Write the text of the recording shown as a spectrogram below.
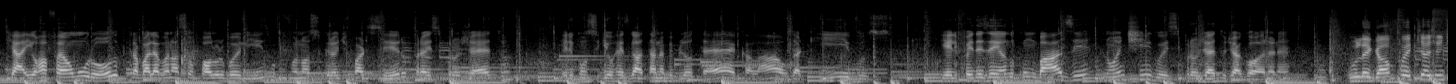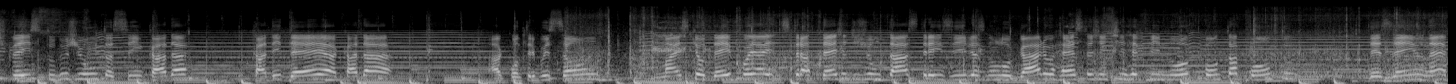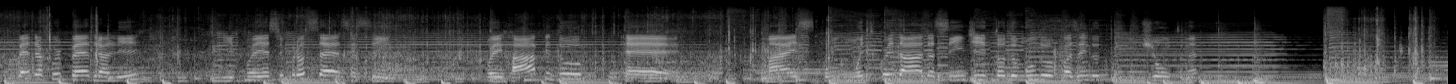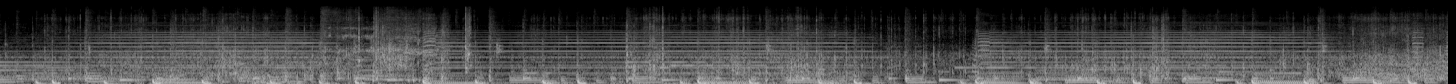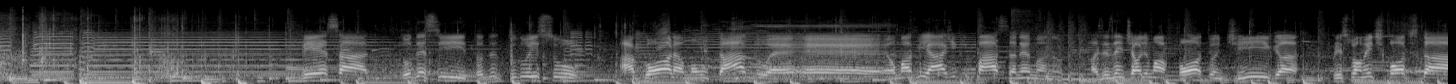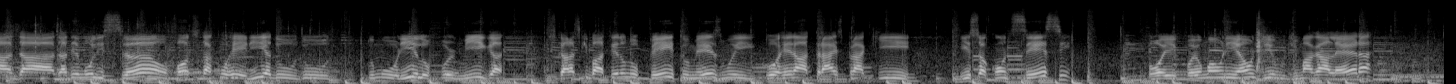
que aí o Rafael Murolo, que trabalhava na São Paulo Urbanismo, que foi nosso grande parceiro para esse projeto, ele conseguiu resgatar na biblioteca lá, os arquivos, e ele foi desenhando com base no antigo esse projeto de agora, né? O legal foi que a gente fez tudo junto, assim, cada, cada ideia, cada a contribuição mais que eu dei foi a estratégia de juntar as três ilhas num lugar, o resto a gente refinou ponto a ponto, desenho, né, pedra por pedra ali. e foi esse processo, assim. Foi rápido, é, mas com muito cuidado, assim, de todo mundo fazendo junto, né? Essa, todo esse, todo, tudo isso agora montado é, é, é, uma viagem que passa, né, mano? Às vezes a gente olha uma foto antiga, principalmente fotos da, da, da demolição, fotos da correria do, do, do Murilo, Formiga, os caras que bateram no peito mesmo e correram atrás para que isso acontecesse. Foi, foi uma união de, de uma galera.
